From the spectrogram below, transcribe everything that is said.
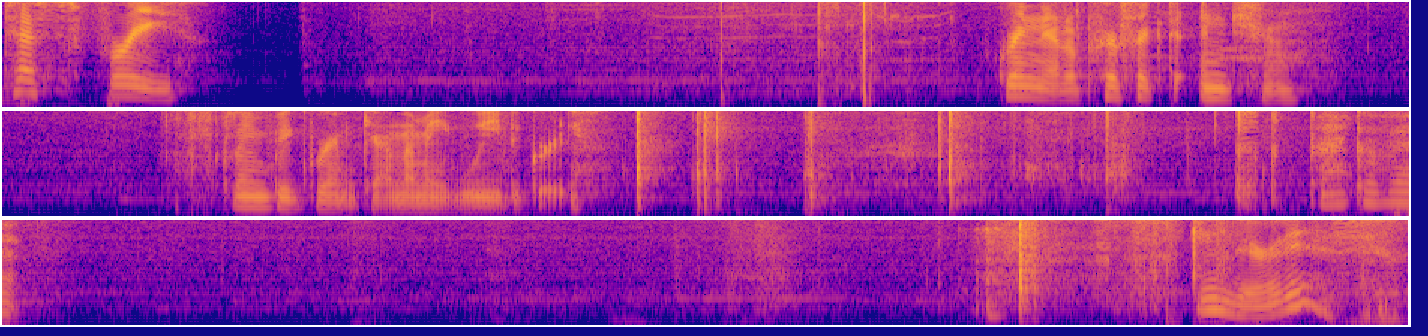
Test free. Green had a perfect intro. Playing Big Brain Academy, Wii Degree. Just the back of it. And there it is.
